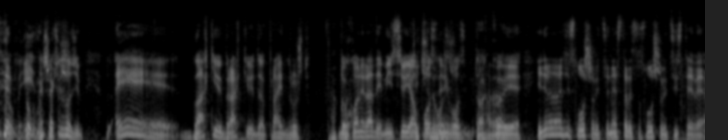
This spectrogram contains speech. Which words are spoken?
dok, e, dok me znaš kako ću čekaš. da dođem? E, Bakio i Brakio da pravim društvo. Tako Dok je. oni rade emisiju, ja u da pozadini voziš. vozim. Tako A, da. je. Jedino da nađem slušalice, nestale su slušalice iz TV-a.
